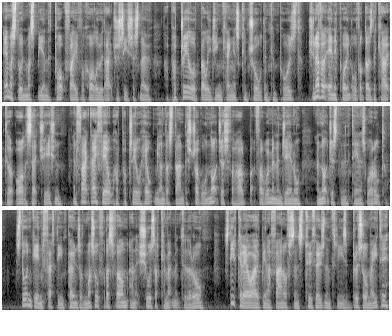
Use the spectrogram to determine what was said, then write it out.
Emma Stone must be in the top five of Hollywood actresses just now. Her portrayal of Billie Jean King is controlled and composed. She never at any point overdoes the character or the situation. In fact, I felt her portrayal helped me understand the struggle not just for her, but for women in general, and not just in the tennis world. Stone gained 15 pounds of muscle for this film, and it shows her commitment to the role. Steve Carell I've been a fan of since 2003's Bruce Almighty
